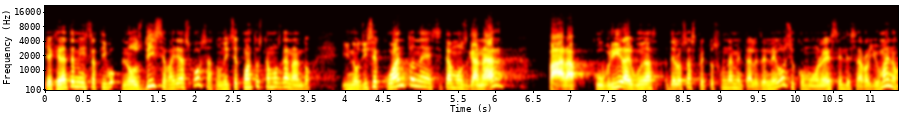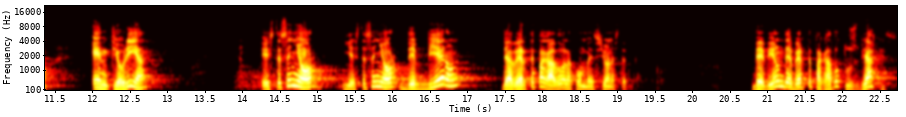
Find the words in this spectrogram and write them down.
Y el gerente administrativo nos dice varias cosas, nos dice cuánto estamos ganando y nos dice cuánto necesitamos ganar para cubrir algunos de los aspectos fundamentales del negocio, como es el desarrollo humano. En teoría, este señor y este señor debieron de haberte pagado la convención este día. Debieron de haberte pagado tus viajes.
